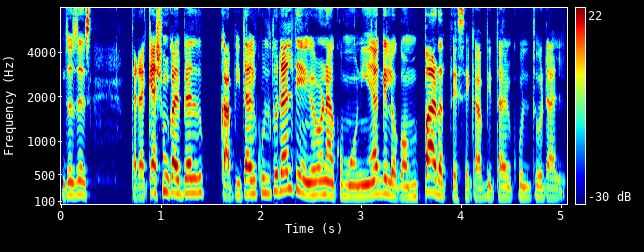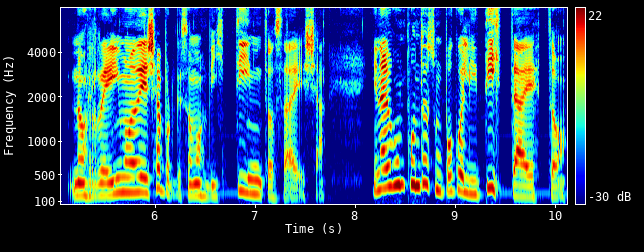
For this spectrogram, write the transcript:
Entonces, para que haya un capital, cultural tiene que haber una comunidad que lo comparte ese capital cultural. Nos reímos de ella porque somos distintos a ella. Y en algún punto es un poco elitista esto.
